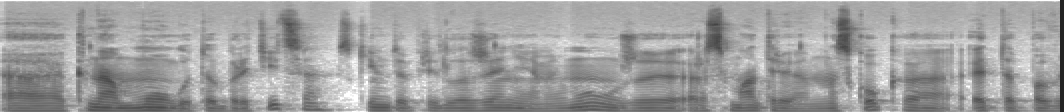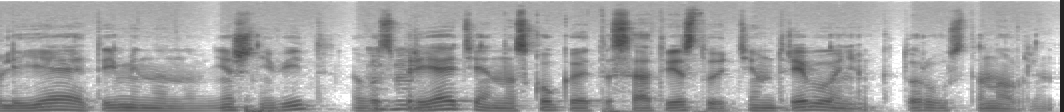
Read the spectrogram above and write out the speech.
к нам могут обратиться с каким-то предложением, и мы уже рассматриваем, насколько это повлияет именно на внешний вид, на восприятие, угу. насколько это соответствует тем требованиям, которые установлены.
